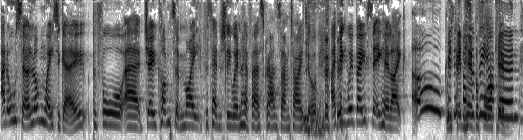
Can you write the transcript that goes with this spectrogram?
and also a long way to go before uh, Jo Konta might potentially win her first Grand Slam title. I think we're both sitting here like, oh, could We've it been here possibly before, Kim. happen? Been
